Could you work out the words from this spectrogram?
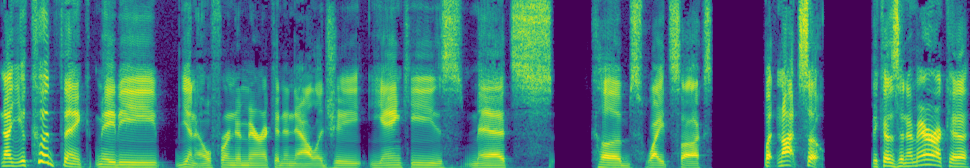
Now, you could think maybe, you know, for an American analogy, Yankees, Mets, Cubs, White Sox, but not so. Because in America,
